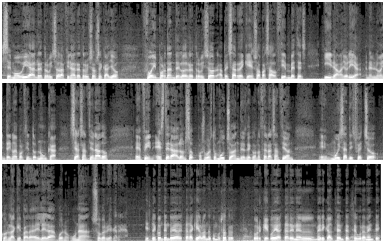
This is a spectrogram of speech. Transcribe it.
se movía el retrovisor, al final el retrovisor se cayó. Fue importante lo del retrovisor, a pesar de que eso ha pasado 100 veces y la mayoría, en el 99%, nunca se ha sancionado. En fin, este era Alonso, por supuesto, mucho antes de conocer la sanción, eh, muy satisfecho con la que para él era, bueno, una soberbia carrera. Y estoy contento ya de estar aquí hablando con vosotros porque podía estar en el Medical Center seguramente.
